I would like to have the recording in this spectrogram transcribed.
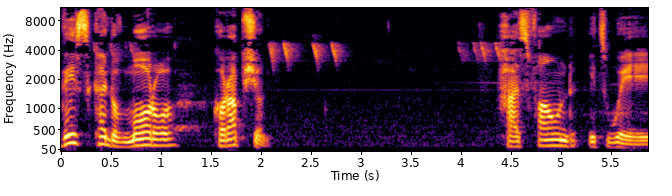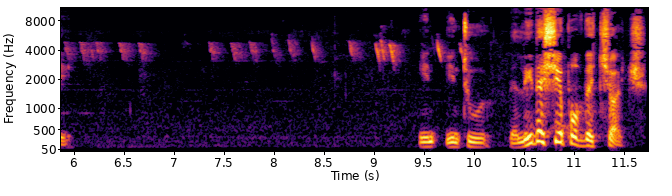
this kind of moral corruption has found its way in, into the leadership of the church.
